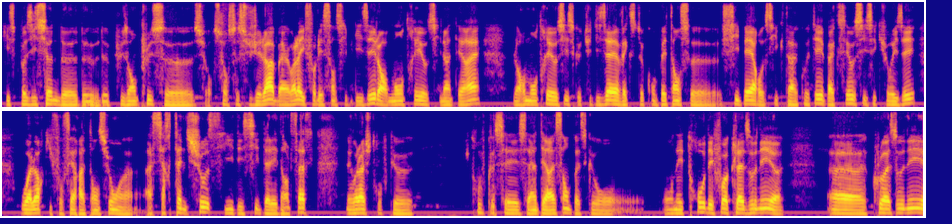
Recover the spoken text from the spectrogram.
qui se positionnent de, de, plus en plus euh, sur, sur ce sujet-là. Ben voilà, il faut les sensibiliser, leur montrer aussi l'intérêt, leur montrer aussi ce que tu disais avec cette compétence cyber aussi que tu as à côté, bah, que c'est aussi sécurisé, ou alors qu'il faut faire attention à, certaines choses s'ils décident d'aller dans le SaaS. Mais voilà, je trouve que, je trouve que c'est, intéressant parce qu'on on est trop des fois cloisonné, cloisonné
